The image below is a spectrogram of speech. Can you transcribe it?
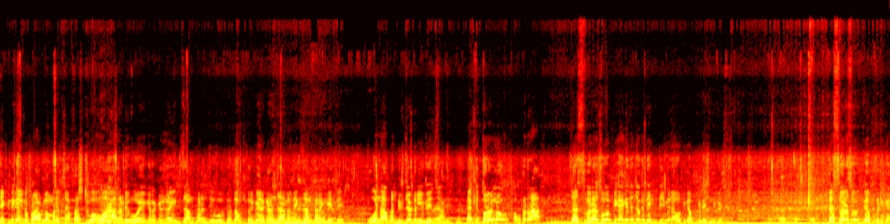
ಟೆಕ್ನಿಕಲ್ಗೆ ಪ್ರಾಬ್ಲಮ್ ಬರುತ್ತೆ ಫಸ್ಟ್ ಅವು ಆಲ್ರೆಡಿ ಹೋಗಿ ರಕಂಗ ಎಕ್ಸಾಮ್ ಕರೆಂಜ್ ಗತ ಪ್ರಿಪೇರ್ ಕರೆಂಜ್ ಆಮೇಲೆ ಎಕ್ಸಾಮ್ ಕರೆಂಗ್ ಐತೆ ಓನ್ ಆಪ ರಿಸಲ್ಟ್ ಇದೆ ಚಾ ಯಾಕೆ ತೊರಲು ಅವಕದ್ರ दस वर्ष ओपिक आगे जो देख दी ना ओपिक अपकड़े दस वर्ष ओपिक अपकड़े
